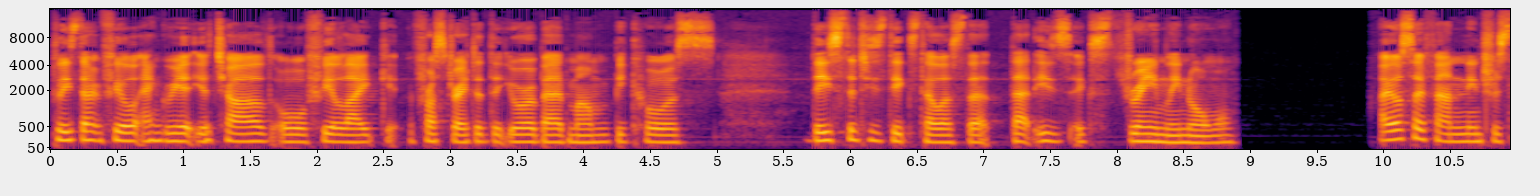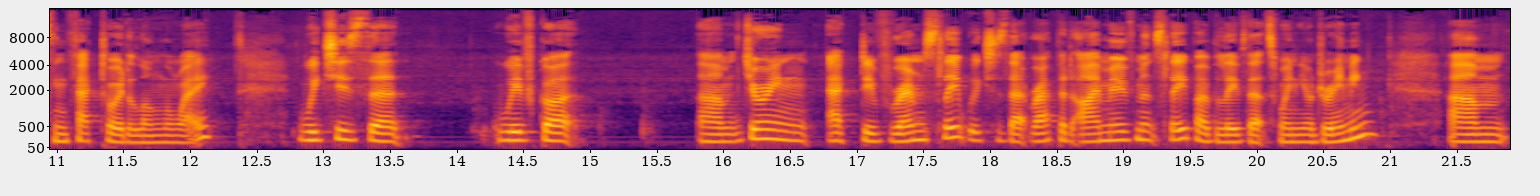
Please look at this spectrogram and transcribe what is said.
please don't feel angry at your child or feel like frustrated that you're a bad mum because these statistics tell us that that is extremely normal I also found an interesting factoid along the way, which is that we've got um, during active REM sleep, which is that rapid eye movement sleep. I believe that's when you're dreaming. Um,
